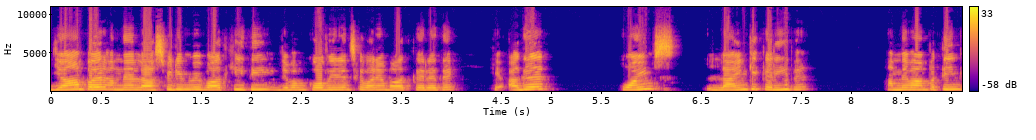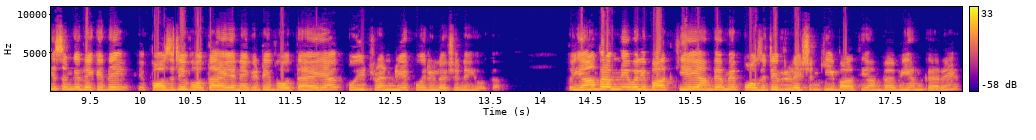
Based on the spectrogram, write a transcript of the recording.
यहाँ पर हमने लास्ट वीडियो में भी बात की थी, जब हम कोवेरियंस के बारे में बात कर रहे थे कि अगर पॉइंट्स लाइन के करीब है, हमने वहाँ पर तीन किस्म के देखे थे, कि पॉजिटिव होता है या नेगेटिव होता है, या कोई ट्रेंड या कोई रिलेशन नहीं होता। तो यहाँ पर हमने ये वाली बात की है, यहाँ पे हमें पॉजिटिव रिलेशन की बात यहाँ पे अभी हम कर रहे हैं।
